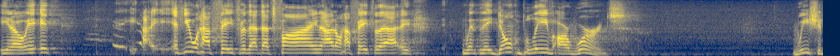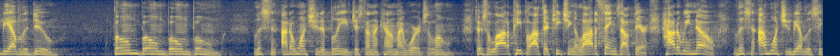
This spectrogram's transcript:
you know, it, it if you have faith for that, that's fine. I don't have faith for that. When they don't believe our words, we should be able to do boom, boom, boom, boom. Listen, I don't want you to believe just on account of my words alone. There's a lot of people out there teaching a lot of things out there. How do we know? Listen, I want you to be able to see.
